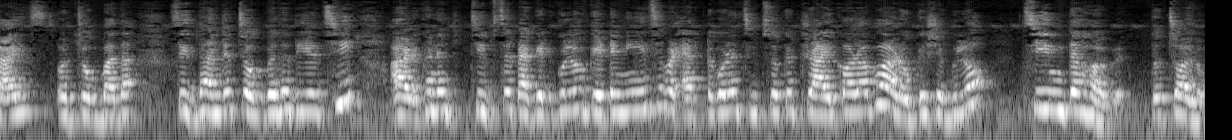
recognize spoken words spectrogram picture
গাইস ওর চোখ বাঁধা সিদ্ধান্তের চোখ বেঁধে দিয়েছি, আর এখানে চিপসের প্যাকেটগুলো কেটে নিয়েছি, এবার একটা করে চিপস ওকে ট্রাই করাবো, আর ওকে সেগুলো চিনতে হবে। তো চলো।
